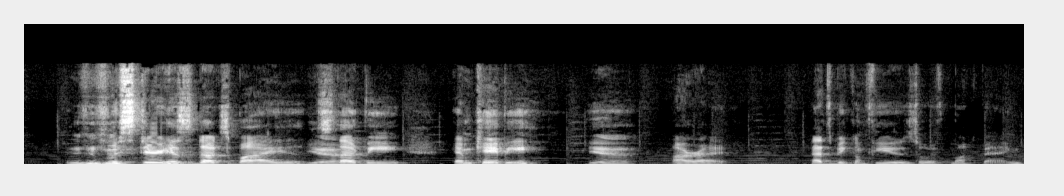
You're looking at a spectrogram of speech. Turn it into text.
Mysterious Ducks Bye. Yeah. So that'd be MKB. Yeah. All right. Not to be confused with Mukbang.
